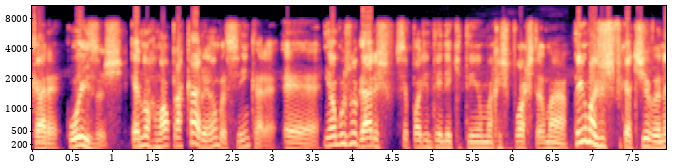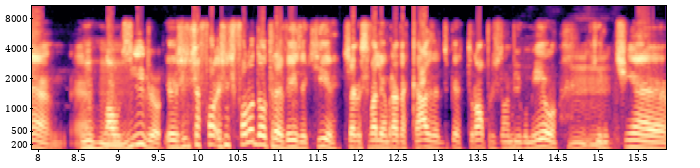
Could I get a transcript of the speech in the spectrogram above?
cara, coisas é normal pra caramba, assim, cara. É, em alguns lugares você pode entender que tem uma resposta, uma tem uma justificativa, né, é, uhum. plausível. A gente já a gente falou da outra vez aqui, Thiago, você vai lembrar da casa de Petrópolis de um amigo meu, uhum. que ele tinha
